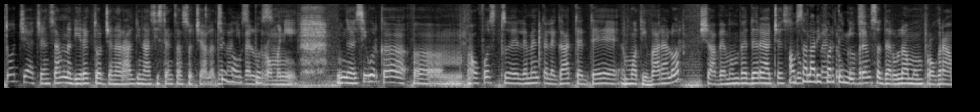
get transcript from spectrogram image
tot ceea ce înseamnă director general din asistența socială de ce la nivelul spus? României. Sigur că uh, au fost elemente legate de motivarea lor și avem în vedere acest au lucru salarii pentru foarte că mici. vrem să derulăm un program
